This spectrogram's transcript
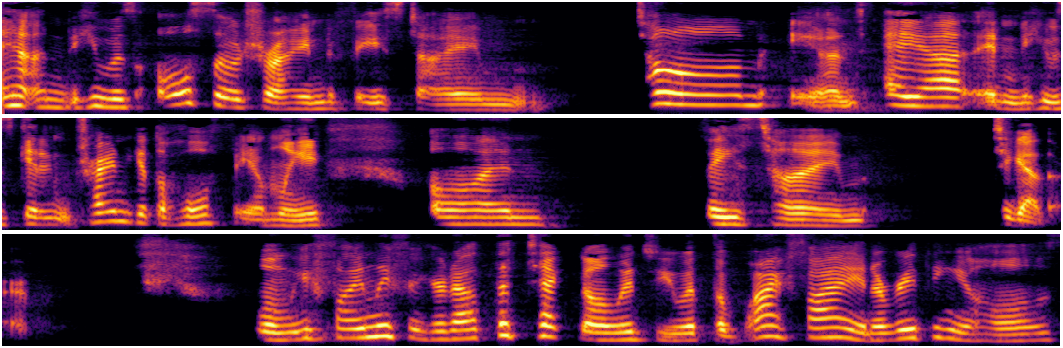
And he was also trying to FaceTime Tom and Aya, and he was getting trying to get the whole family on FaceTime together. When we finally figured out the technology with the Wi Fi and everything else,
